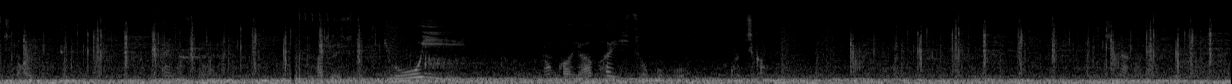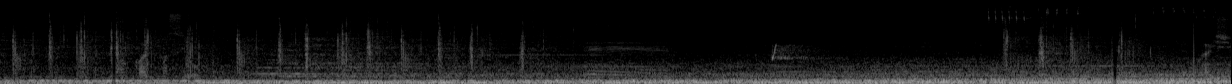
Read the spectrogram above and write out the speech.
っちの方がいいタイマスの方がいいあとでちょっとおいなんかやばいぞこここっちか？こっちなのね。なんかありますよ。えー。回収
